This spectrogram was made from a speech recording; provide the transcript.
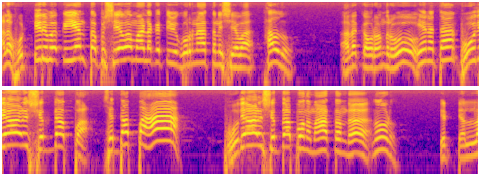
ಅಲ್ಲ ಹುಟ್ಟಿರ್ಬೇಕು ಏನು ತಪ್ಪು? ಸೇವಾ ಮಾಡ್ಲಕತ್ತೀವಿ ಗುರುನಾಥನ ಸೇವಾ. ಹೌದು. ಅದಕ್ಕೆ ಅವ್ರು ಅಂದ್ರು ಏನತ್ತ? ಬೂದ್ಯಾಳ ಸಿದ್ದಪ್ಪ ಸಿದ್ದಪ್ಪ ಬೂದ್ಯಾಳ ಸಿದ್ದಪ್ಪ ಒಂದು ಮಾತಂದ. ನೋಡು. ಇಟ್ಟೆಲ್ಲ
